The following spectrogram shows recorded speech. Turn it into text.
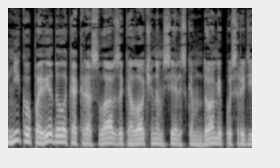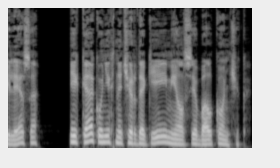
Нико поведала, как росла в заколоченном сельском доме посреди леса и как у них на чердаке имелся балкончик.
